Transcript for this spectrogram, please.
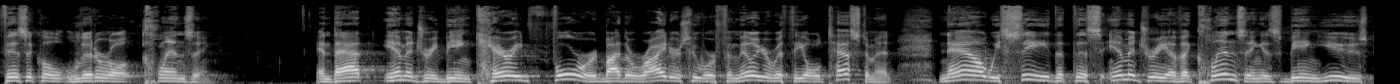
physical, literal cleansing and that imagery being carried forward by the writers who were familiar with the Old Testament, now we see that this imagery of a cleansing is being used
